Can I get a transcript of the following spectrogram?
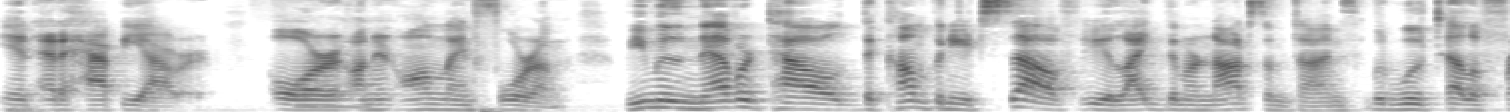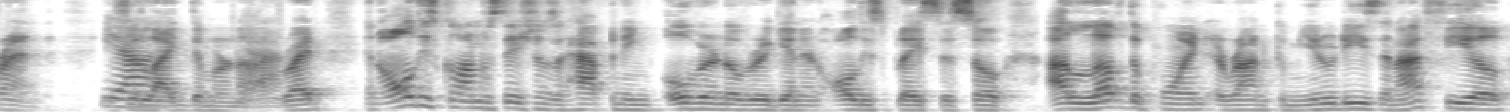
in at a happy hour or Mm-hmm. on an online forum we will never tell the company itself if you like them or not sometimes but we'll tell a friend if Yeah. you like them or not, Yeah. right? And all these conversations are happening over and over again in all these places. So I love the point around communities, and I feel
